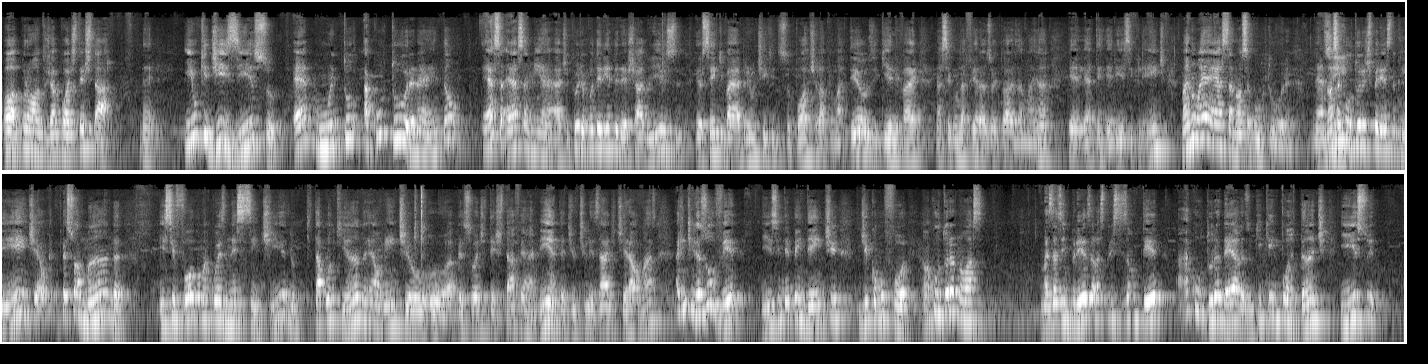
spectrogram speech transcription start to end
Ó, pronto, já pode testar. Né? E o que diz isso é muito a cultura, né? Então, essa, essa minha atitude, eu poderia ter deixado isso. Eu sei que vai abrir um ticket de suporte lá para o Matheus e que ele vai, na segunda-feira, às 8 horas da manhã, ele atenderia esse cliente. Mas não é essa a nossa cultura. Né? A nossa Sim. cultura de experiência do cliente é o que a pessoa manda. E se for alguma coisa nesse sentido, que está bloqueando realmente o, o, a pessoa de testar a ferramenta, de utilizar, de tirar o máximo, a gente resolver isso independente de como for. É uma cultura nossa. Mas as empresas elas precisam ter a cultura delas, o que, que é importante, e isso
